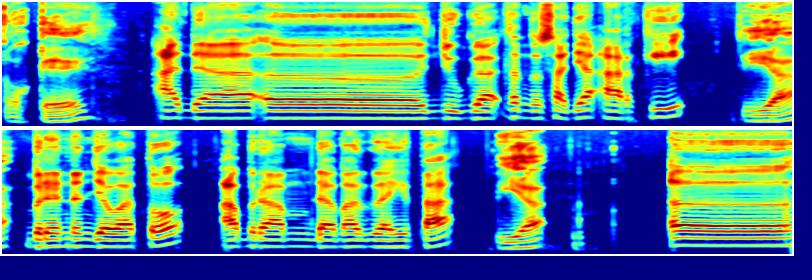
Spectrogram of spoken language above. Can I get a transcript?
Oke. ada eh, juga tentu saja Arki, Iya, Brandon Jawato, Abraham Damargrahita, iya, eh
